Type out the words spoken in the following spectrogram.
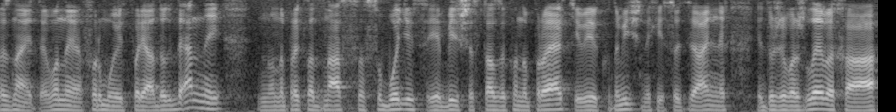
ви знаєте, вони формують порядок денний. Ну, наприклад, в нас свободівці є більше ста законопроєктів, і економічних, і соціальних, і дуже важливих. А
